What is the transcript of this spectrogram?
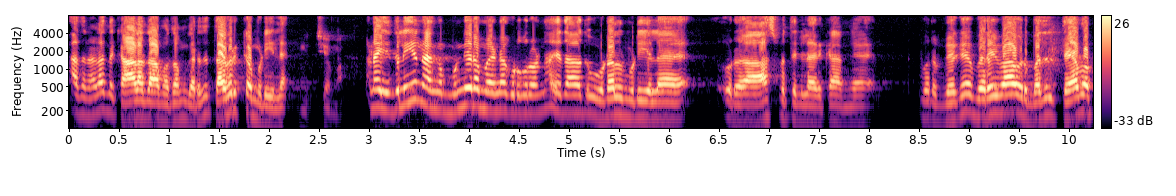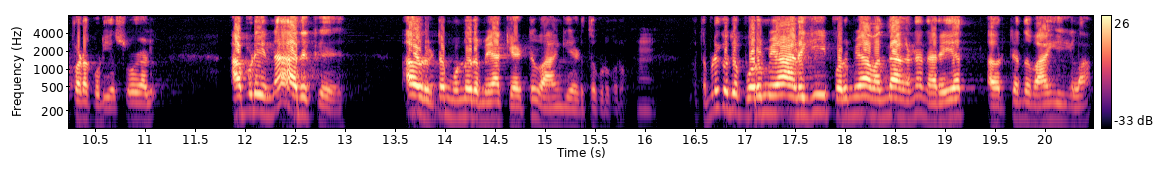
அதனால அந்த காலதாமதம்ங்கிறது தவிர்க்க முடியல. நிச்சயமா. ஆனா இதுலயும் நாங்க முன்னுரிமை என்ன கொடுக்குறோம்னா ஏதாவது உடல் முடியல ஒரு ஆஸ்பத்திரியில இருக்காங்க ஒரு வெக விரைவா ஒரு பதில் தேவைப்படக்கூடிய சூழல் அப்படின்னா அதுக்கு அவர்கிட்ட முன்னுரிமையா கேட்டு வாங்கி எடுத்து கொடுக்குறோம். மற்றபடி கொஞ்சம் பொறுமையா அணுகி பொறுமையா வந்தாங்கன்னா நிறைய அவர்கிட்ட வாங்கிக்கலாம்.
